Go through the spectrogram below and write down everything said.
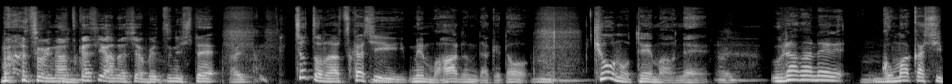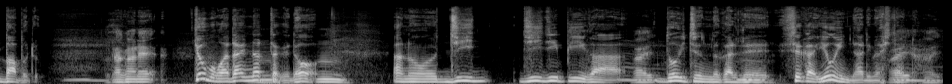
まあ、そういう懐かしい話は別にして、あはい。ちょっと懐かしい面もあるんだけど、今日のテーマはね、裏金ごまかしバブル。裏金。今日も話題になったけど、あの、G、GDP がはいドイツの中で世界4位になりました。はいはい。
